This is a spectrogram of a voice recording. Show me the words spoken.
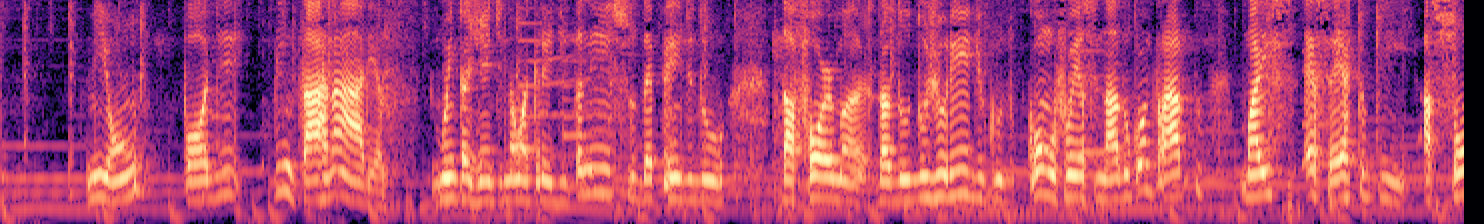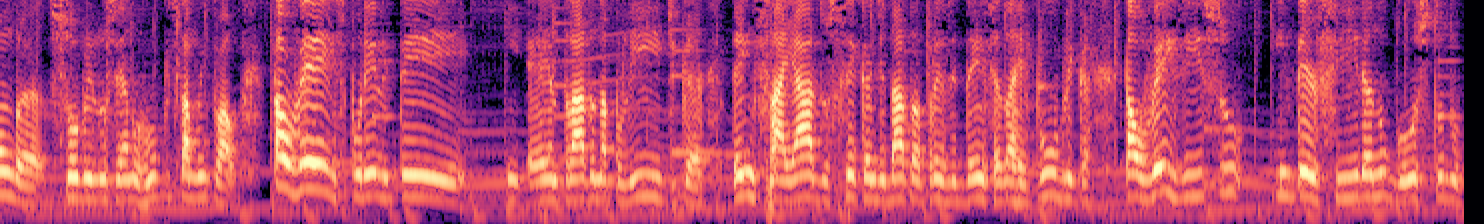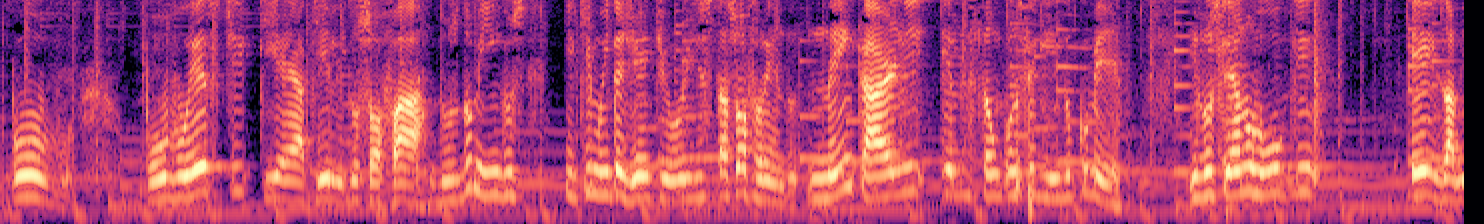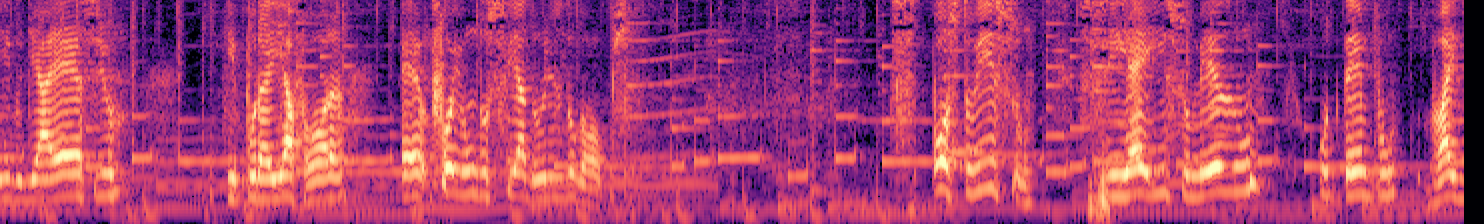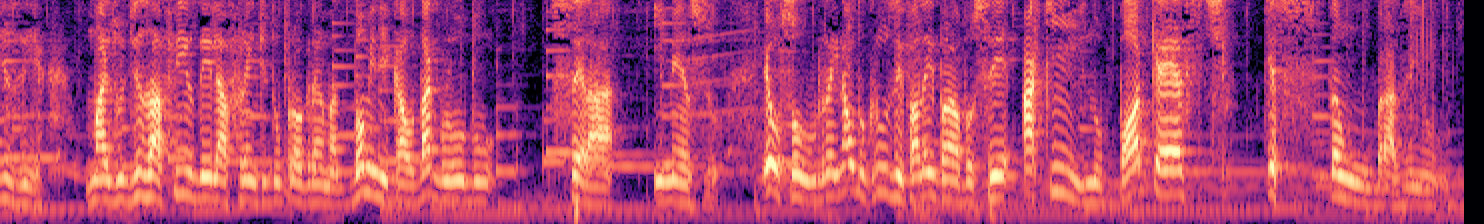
Mion pode pintar na área. Muita gente não acredita nisso, depende do, da forma da, do, do jurídico, como foi assinado o contrato, mas é certo que a sombra sobre Luciano Huck está muito alta. Talvez por ele ter é, entrado na política, ter ensaiado ser candidato à presidência da República, talvez isso interfira no gosto do povo. Povo este que é aquele do sofá dos domingos e que muita gente hoje está sofrendo. Nem carne eles estão conseguindo comer. E Luciano Huck, ex-amigo de Aécio e por aí afora, é, foi um dos fiadores do golpe. Posto isso, se é isso mesmo, o tempo vai dizer. Mas o desafio dele à frente do programa dominical da Globo será imenso. Eu sou o Reinaldo Cruz e falei para você aqui no podcast Questão Brasil.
